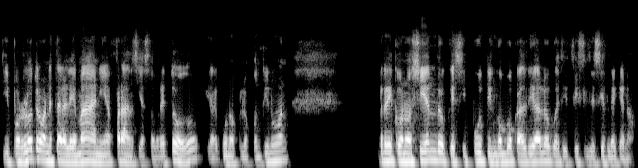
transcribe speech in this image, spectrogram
Y por el otro van a estar Alemania, Francia sobre todo, y algunos que los continúan, reconociendo que si Putin convoca al diálogo es difícil decirle que no.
